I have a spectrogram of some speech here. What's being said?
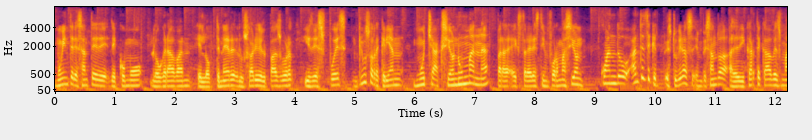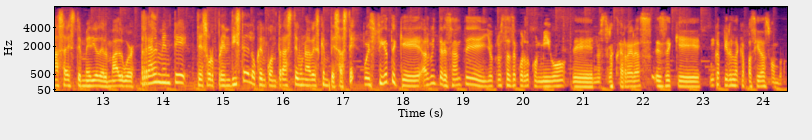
muy interesante de, de cómo lograban el obtener el usuario y el password y después incluso requerían mucha acción humana para extraer esta información. Cuando antes de que estuvieras empezando a, dedicarte cada vez más a este medio del malware, ¿realmente te sorprendiste de lo que encontraste una vez que empezaste? Pues fíjate que algo interesante, y yo creo que estás de acuerdo conmigo, de nuestras carreras, es de que nunca pierdes la capacidad de asombro.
